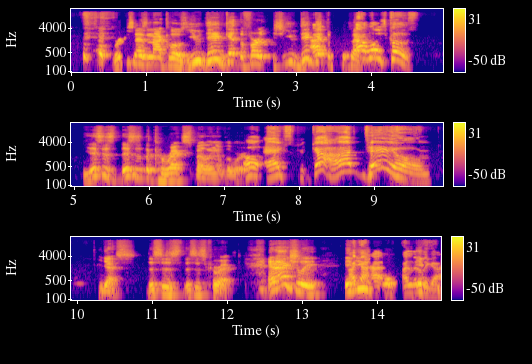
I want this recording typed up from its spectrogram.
Rick says not close. You did get the first. You did get the first. I was close. This is this is the correct spelling of the word. Oh, X. God damn. Yes, this is this is correct. And actually, if I you got. I literally if you got.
